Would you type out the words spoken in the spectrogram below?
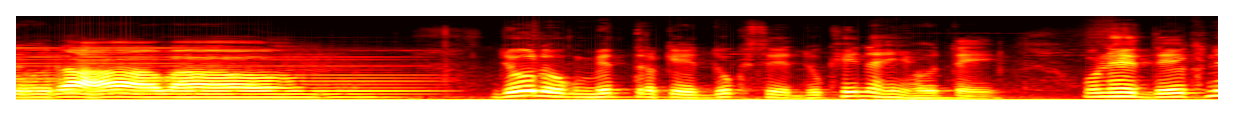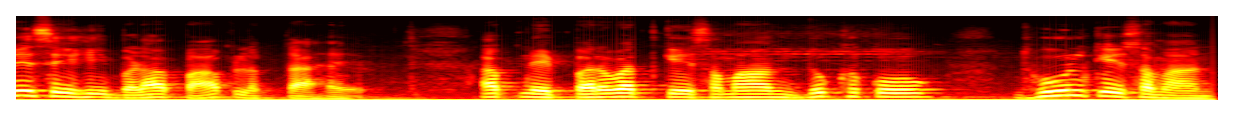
दुरावा जो लोग मित्र के दुख से दुखी नहीं होते, उन्हें देखने से ही बड़ा पाप लगता है। अपने पर्वत के समान दुख को, धूल के समान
